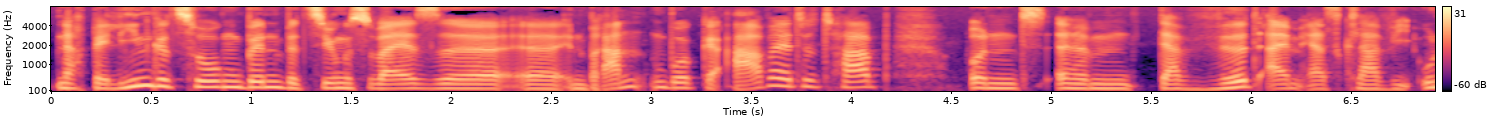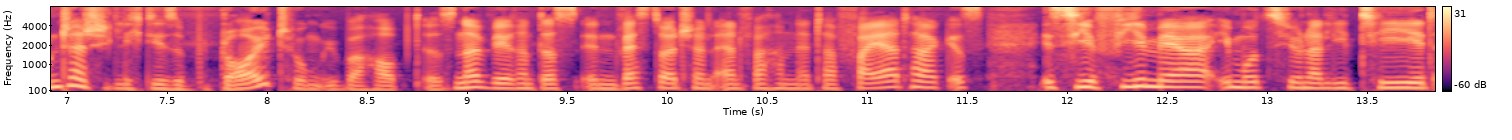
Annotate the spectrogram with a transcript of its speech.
nach Berlin gezogen bin, beziehungsweise äh, in Brandenburg gearbeitet habe. Und ähm, da wird einem erst klar, wie unterschiedlich diese Bedeutung überhaupt ist. Ne? Während das in Westdeutschland einfach ein netter Feiertag ist, ist hier viel mehr Emotionalität,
